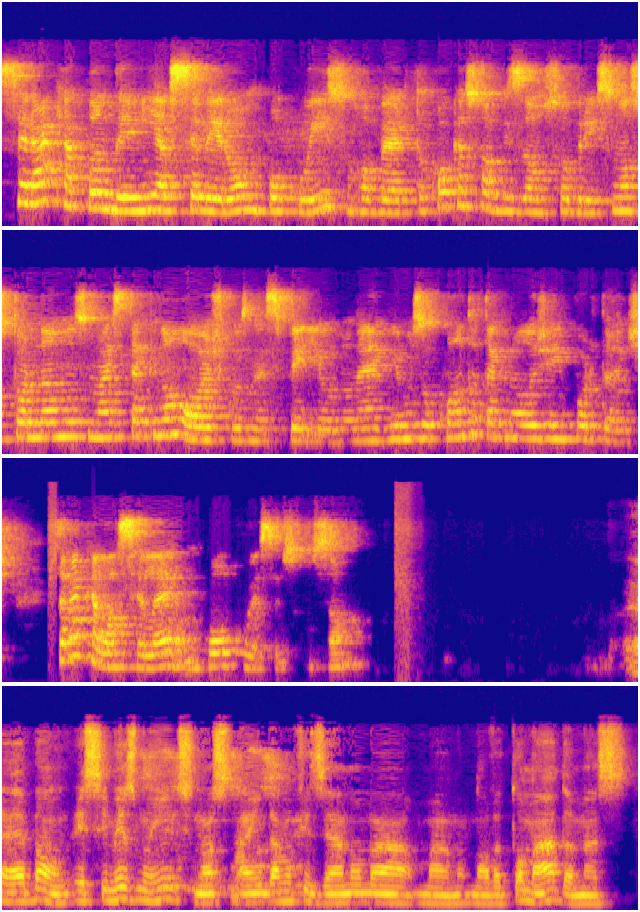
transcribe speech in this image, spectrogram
Será que a pandemia acelerou um pouco isso, Roberto? Qual é a sua visão sobre isso? Nós tornamos mais tecnológicos nesse período, né? Vimos o quanto a tecnologia é importante. Será que ela acelera um pouco essa discussão? É, bom, esse mesmo índice nós ainda não fizemos uma, uma nova tomada, mas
